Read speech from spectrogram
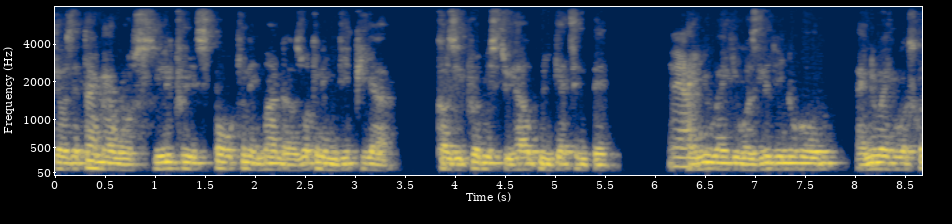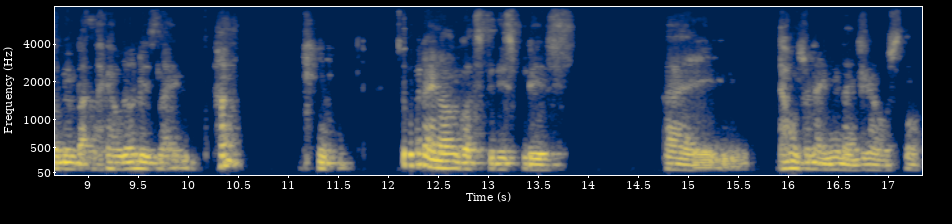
there was a time I was literally stalking a man that was working in DPR because he promised to help me get in there. I knew when he was leaving home. I knew when he was coming back. Like I would always like, huh? so when I now got to this place, I that was when I knew Nigeria was tough.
